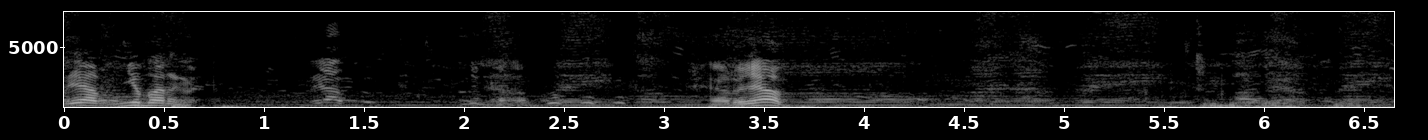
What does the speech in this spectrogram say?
ரியாப் இங்க பாருங்க. Amen.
